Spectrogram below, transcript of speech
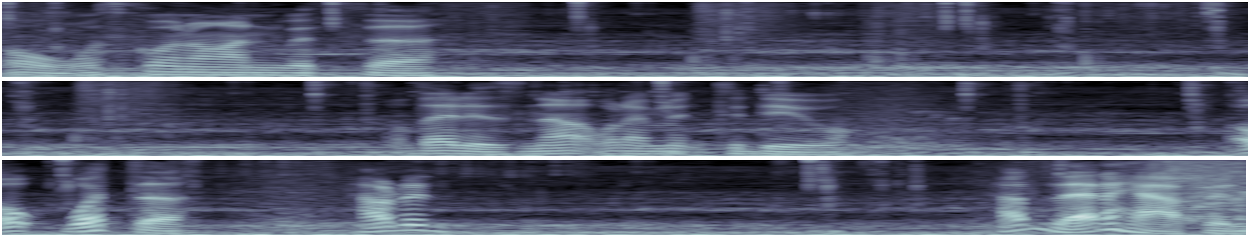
Oh, what's going on with the... That is not what I meant to do. Oh, what the? How did... How did that happen?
